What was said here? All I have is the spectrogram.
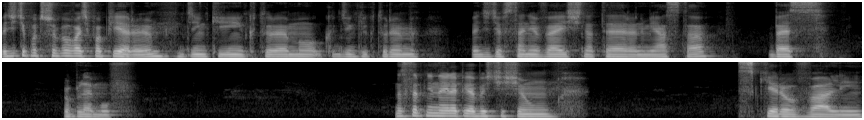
Będziecie potrzebować papiery, dzięki któremu, dzięki którym będziecie w stanie wejść na teren miasta bez problemów. Następnie najlepiej, abyście się skierowali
